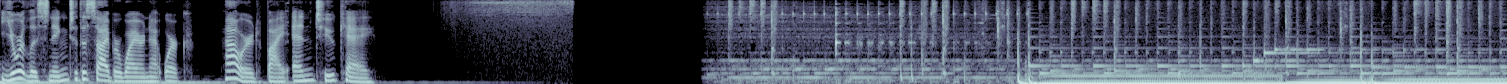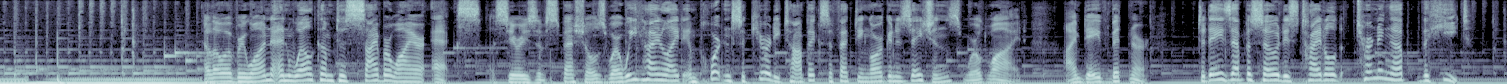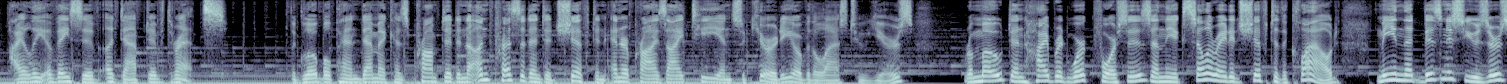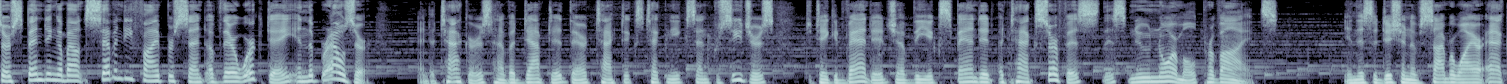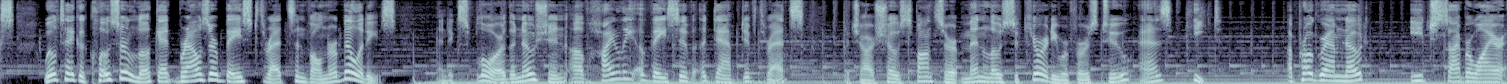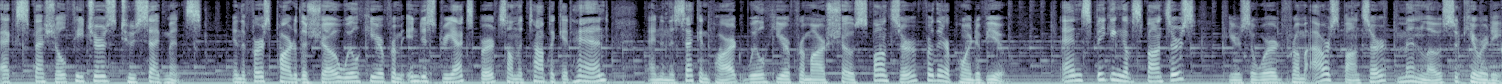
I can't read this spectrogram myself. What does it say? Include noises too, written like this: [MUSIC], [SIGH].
You're listening to the Cyberwire Network, powered by N2K. Hello, everyone, and welcome to Cyberwire X, a series of specials where we highlight important security topics affecting organizations worldwide. I'm Dave Bittner. Today's episode is titled Turning Up the Heat Highly Evasive Adaptive Threats. The global pandemic has prompted an unprecedented shift in enterprise IT and security over the last two years. Remote and hybrid workforces and the accelerated shift to the cloud mean that business users are spending about 75% of their workday in the browser, and attackers have adapted their tactics, techniques, and procedures to take advantage of the expanded attack surface this new normal provides. In this edition of Cyberwire X, we'll take a closer look at browser based threats and vulnerabilities and explore the notion of highly evasive adaptive threats which our show sponsor Menlo Security refers to as HEAT. A program note each CyberWire X special features two segments. In the first part of the show, we'll hear from industry experts on the topic at hand, and in the second part, we'll hear from our show sponsor for their point of view. And speaking of sponsors, here's a word from our sponsor, Menlo Security.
